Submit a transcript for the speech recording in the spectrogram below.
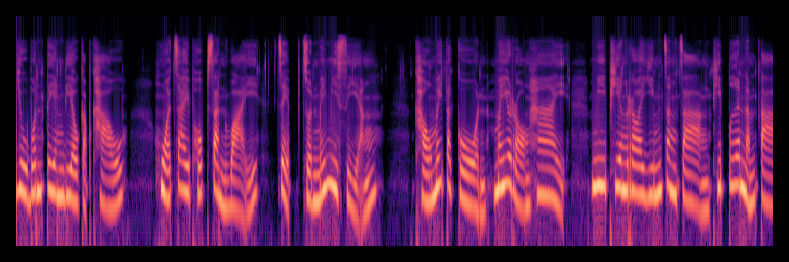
อยู่บนเตียงเดียวกับเขา หัวใจพบสั่นไหว เจ็บจนไม่มีเสียง เขาไม่ตะโกนไม่ร้องไห้ มีเพียงรอยยิ้มจางๆ ที่เปื้อนน้ำตา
